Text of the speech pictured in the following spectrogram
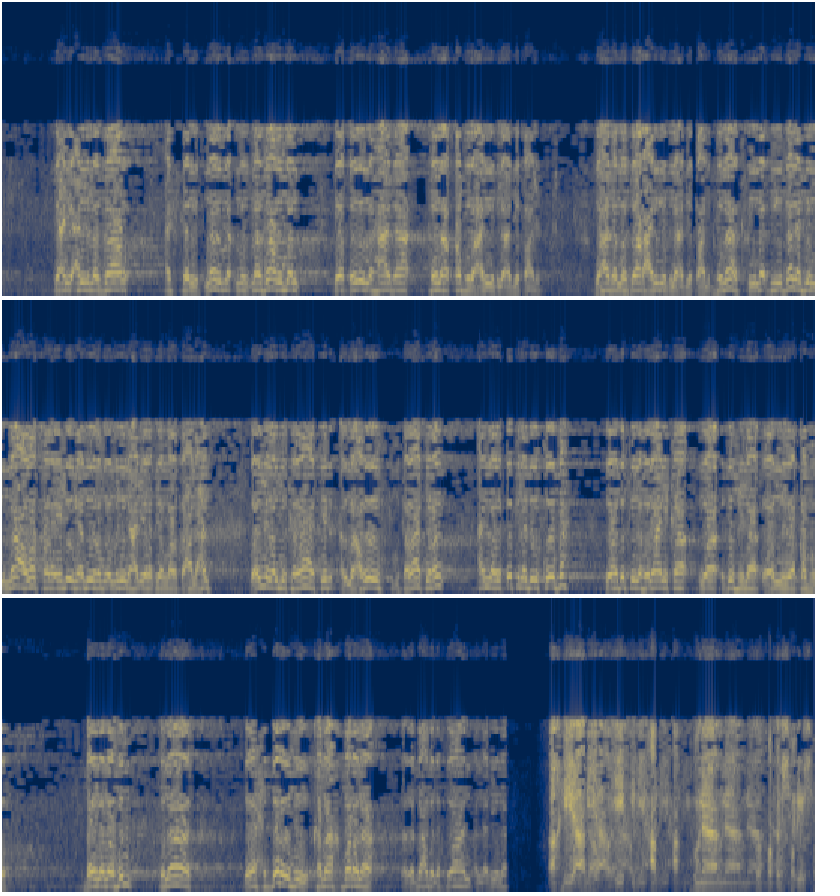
يعني المزار الشريف. مزار من؟ يقولون هذا هنا قبر علي بن أبي طالب. وهذا مزار علي بن أبي طالب. هناك في في بلد ما وصل إليه أمير المؤمنين علي رضي الله تعالى عنه. وإنما المتواتر المعروف متواترا أنه قتل بالكوفة ودفن هنالك وذهل وانه قبره بينما هم هناك ويحضره كما أخبرنا بعض الإخوان الذين أخي على طريق الحق هنا منتصف الشريف.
